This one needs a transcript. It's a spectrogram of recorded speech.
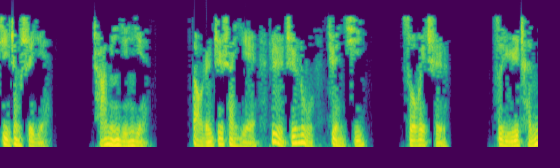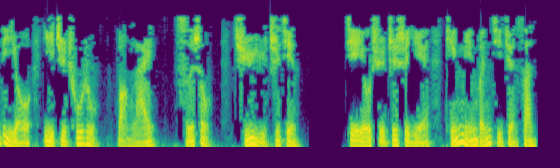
既正事也，察民隐也，道人之善也。日之路卷七，所谓耻，自于臣地有，以至出入往来辞受取予之间，皆有耻之事也。平民文集卷三，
